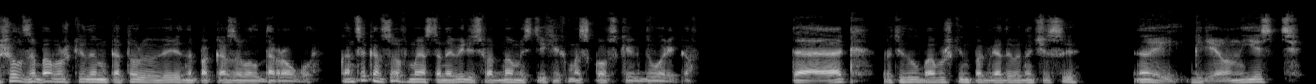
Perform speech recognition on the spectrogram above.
шел за бабушкиным, который уверенно показывал дорогу. В конце концов мы остановились в одном из тихих московских двориков. — Так, — протянул бабушкин, поглядывая на часы. — Ну и где он есть?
